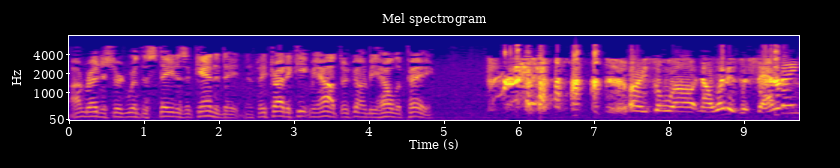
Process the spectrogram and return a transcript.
I'm registered with the state as a candidate. And if they try to keep me out, there's going to be hell to pay. All right, so uh, now when is this, Saturday?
